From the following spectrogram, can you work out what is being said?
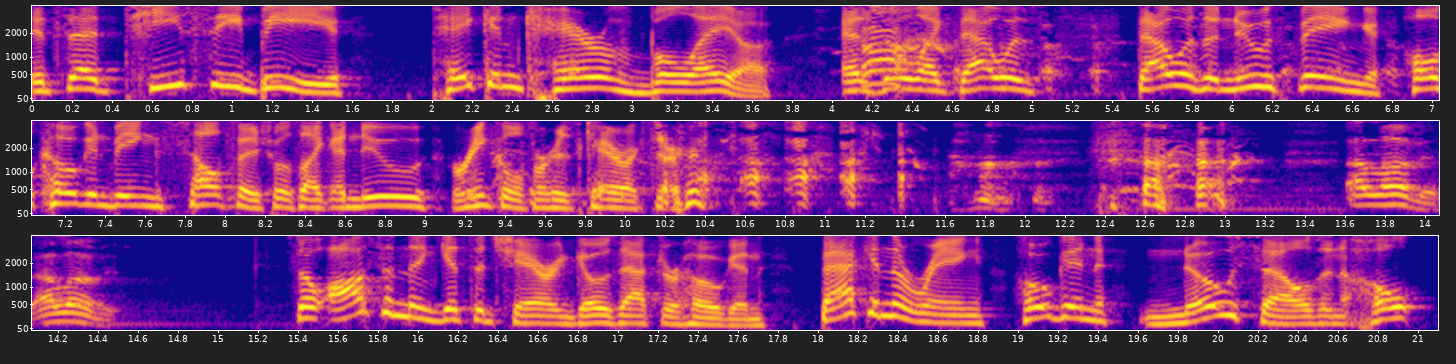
It said TCB taken care of Bollea. As though like that was that was a new thing. Hulk Hogan being selfish was like a new wrinkle for his character. I love it. I love it. So Awesome then gets a chair and goes after Hogan. Back in the ring, Hogan no sells and Hulk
